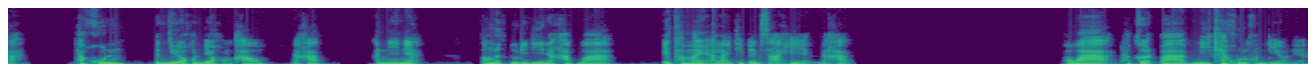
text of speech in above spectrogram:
ล่ะ ถ้าคุณ เป็นเหยื่อคนเดียวของเขานะครับ อันนี้เนี่ยต้องนึกดูดีๆนะครับว่า เอ๊ะทำไมอะไรที่เป็นสาเหตุนะครับ เพราะว่าถ้าเกิดว่ามีแค่คุณคนเดียวเนี่ย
